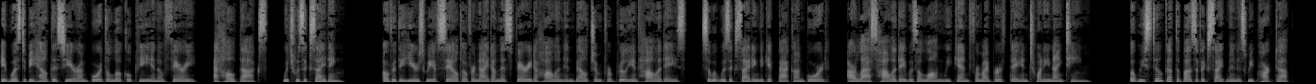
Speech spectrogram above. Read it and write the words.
It was to be held this year on board the local P&O ferry at Hull Docks, which was exciting. Over the years, we have sailed overnight on this ferry to Holland and Belgium for brilliant holidays, so it was exciting to get back on board. Our last holiday was a long weekend for my birthday in 2019. But we still got the buzz of excitement as we parked up,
